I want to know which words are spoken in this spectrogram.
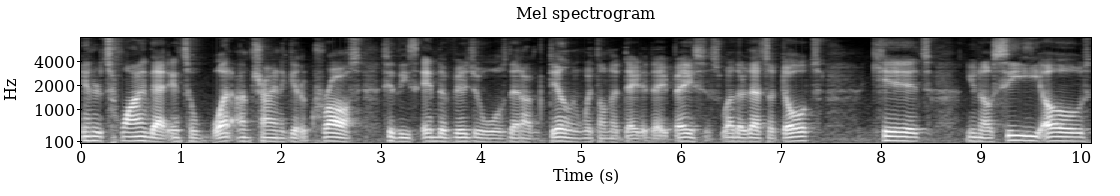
intertwine that into what I'm trying to get across to these individuals that I'm dealing with on a day to day basis, whether that's adults, kids, you know, CEOs,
